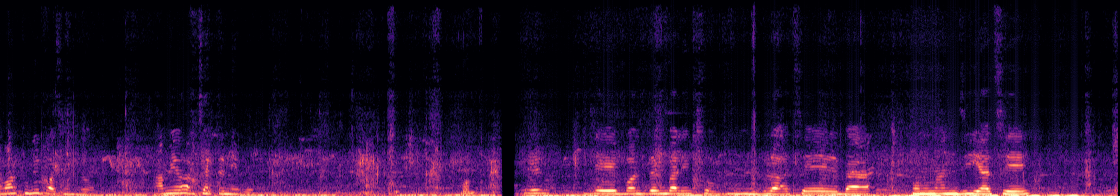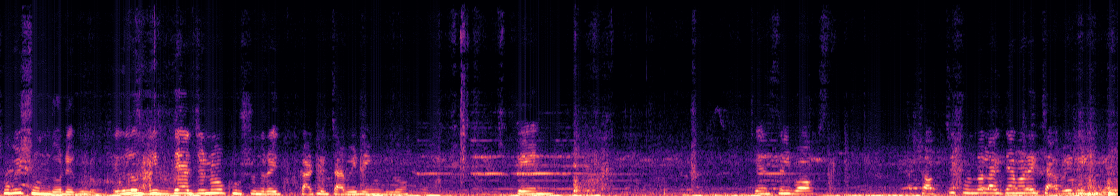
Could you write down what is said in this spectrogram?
আমার খুবই পছন্দ। আমিও ভাবছি একটা নেব। যে বজরংবালি ছবিগুলো আছে, বা হনুমানজি আছে, খুবই সুন্দর এগুলো। এগুলো গিফট দেওয়ার জন্য খুব সুন্দর এই কাঠের চাবি রিংগুলো। Pen, pencil box. সবচেয়ে সুন্দর লাগছে আমার এই চাবির রিংগুলো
